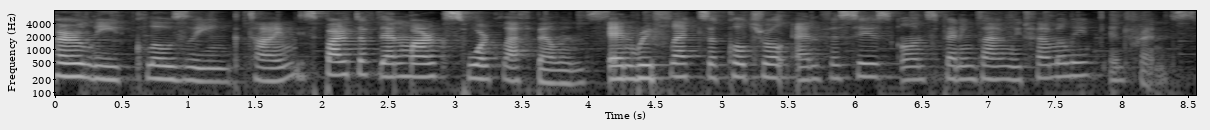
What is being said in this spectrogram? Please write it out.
early closing time is part of Denmark's work-life balance and reflects a cultural emphasis on spending time with family and friends.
